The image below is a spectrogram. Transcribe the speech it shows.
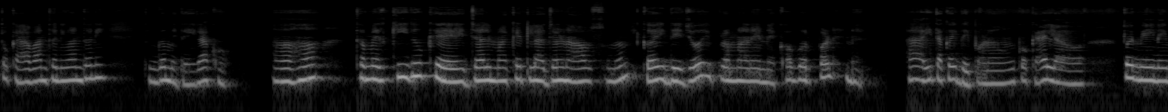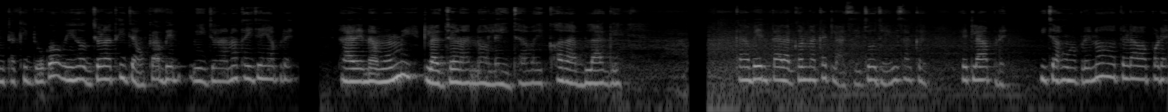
તો કે હા, વાંધો નહીં વાંધો નહીં. તમે ગમે તે રાખો. હા હા. તમે કીધું કે જલમાં કેટલા જણા આવશો, મમ્મી કહી દેજો, એ પ્રમાણે એને ખબર પડે ને. હા એ તો કહી દે, પણ હું કહું કે હાલ. તો મેં એને એમ થકી કીધું કહું વીસ જણા થઈ જાઉં, કા બેન વીસ જણા ન થઈ જાય આપણે? તારે ના, મમ્મી, એટલા જણા ન લઈ જવાય ખરાબ લાગે. કા બેન, તારા ઘરના કેટલા છે? જોજે એવી કર એટલે આપણે, બીજા હું આપણે ન તેડાવવા પડે?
